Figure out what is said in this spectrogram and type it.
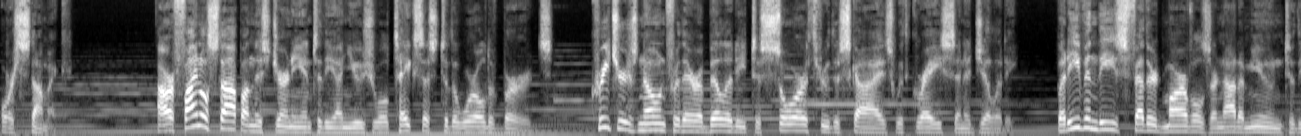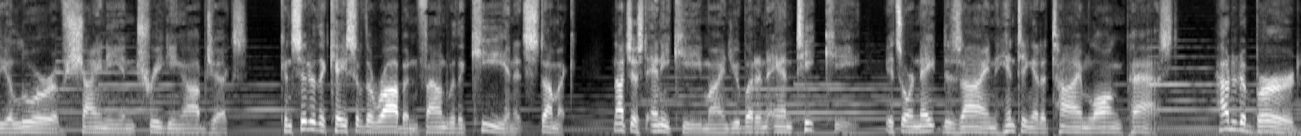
or Stomach Our final stop on this journey into the unusual takes us to the world of birds creatures known for their ability to soar through the skies with grace and agility. But even these feathered marvels are not immune to the allure of shiny, intriguing objects. Consider the case of the robin found with a key in its stomach. Not just any key, mind you, but an antique key, its ornate design hinting at a time long past. How did a bird,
